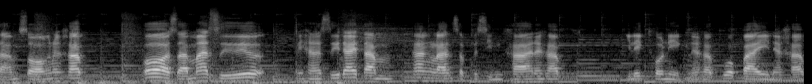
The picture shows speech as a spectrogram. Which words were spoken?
3 2 นะครับ ก็สามารถซื้อไปหาซื้อได้ตามห้างร้านสรรพสินค้านะครับ อิเล็กทรอนิกส์นะครับทั่วไปนะครับ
